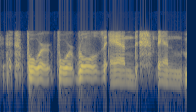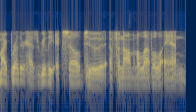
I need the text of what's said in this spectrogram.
for for roles and and my brother has really excelled to a phenomenal level and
